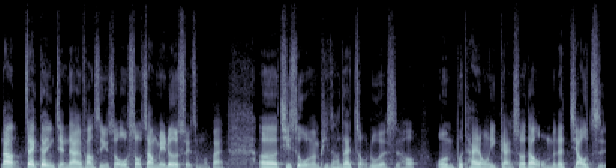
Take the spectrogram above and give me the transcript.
那再更简单的方式，你说我手上没热水怎么办？呃，其实我们平常在走路的时候，我们不太容易感受到我们的脚趾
